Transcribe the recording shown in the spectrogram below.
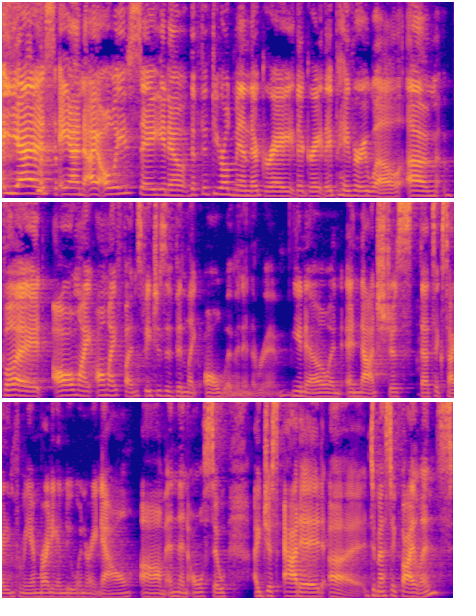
yes, and I always say, you know, the 50-year-old men, they're great. They're great. They pay very well. Um but all my all my fun speeches have been like all women in the room, you know, and and that's just that's exciting for me. I'm writing a new one right now. Um and then also I just added uh domestic violence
